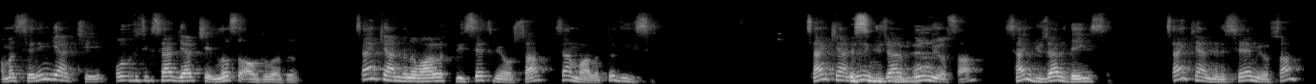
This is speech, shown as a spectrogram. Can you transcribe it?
Ama senin gerçeği, o fiziksel gerçeği nasıl algıladığın, Sen kendini varlıklı hissetmiyorsan sen varlıklı değilsin. Sen kendini Kesinlikle. güzel bulmuyorsan sen güzel değilsin. Sen kendini sevmiyorsan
